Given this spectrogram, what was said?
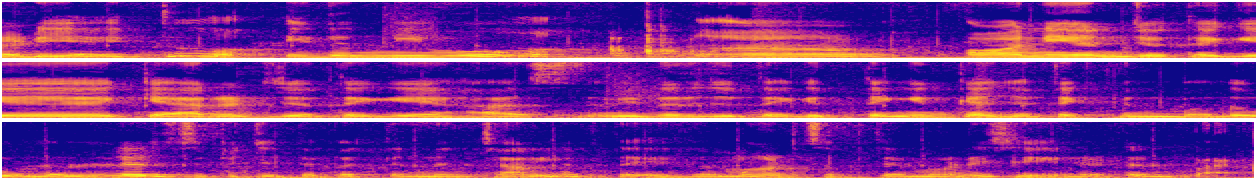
ರೆಡಿ ಆಯಿತು. ಇದನ್ನು ನೀವು ಆನಿಯನ್ ಜೊತೆಗೆ ಕ್ಯಾರೆಟ್ ಜೊತೆಗೆ, ಹಸ್, ಇದ್ರ ಜೊತೆಗೆ ತೆಂಗಿನಕಾಯಿ ಜೊತೆಗೆ ತಿನ್ಬೋದು. ಒಳ್ಳೊಳ್ಳೆ ರೆಸಿಪಿ ಜೊತೆ ಬರ್ತೀನಿ. ನನ್ನ ಚಾನಲ್ ಮಾಡಿ. ಸಬ್ಸ್ಕ್ರೈಬ್ ಮಾಡಿ ಸಿಗ್ನೇಟರ್ ಬಾಯ್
